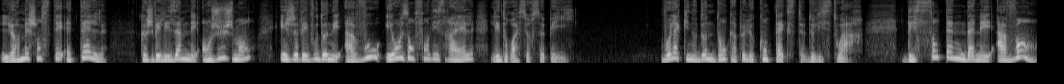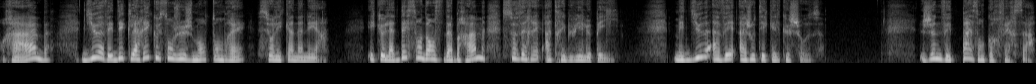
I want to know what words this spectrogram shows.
Leur méchanceté est telle que je vais les amener en jugement et je vais vous donner à vous et aux enfants d'Israël les droits sur ce pays. Voilà qui nous donne donc un peu le contexte de l'histoire. Des centaines d'années avant Rahab, Dieu avait déclaré que son jugement tomberait sur les Cananéens et que la descendance d'Abraham se verrait attribuer le pays. Mais Dieu avait ajouté quelque chose je ne vais pas encore faire ça.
